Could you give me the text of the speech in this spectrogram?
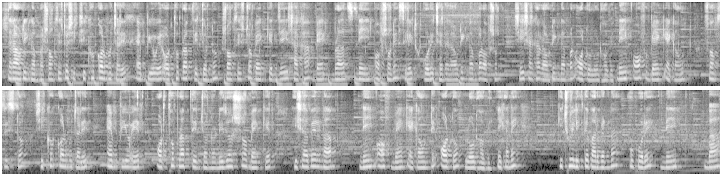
রাউটিং নাম্বার সংশ্লিষ্ট শিক্ষক কর্মচারীর এমপিও এর অর্থ প্রাপ্তির জন্য সংশ্লিষ্ট ব্যাংকের যে শাখা ব্যাংক ব্রাঞ্চ নেম অপশনে সিলেক্ট করেছেন রাউটিং নাম্বার অপশন, সেই শাখার রাউটিং নাম্বার অটো লোড হবে। নেম অফ ব্যাংক অ্যাকাউন্ট সংশ্লিষ্ট শিক্ষক কর্মচারীর এমপিও এর অর্থপ্রাপ্তির জন্য নিজস্ব ব্যাংকের হিসাবের নাম নেম অফ ব্যাংক অ্যাকাউন্টে অটো লোড হবে। এখানে কিছুই লিখতে পারবেন না। উপরে নেম বা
